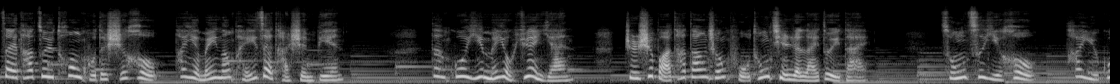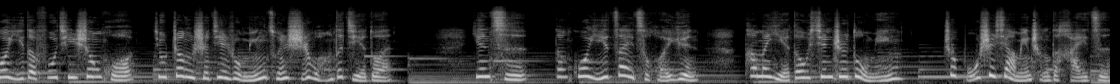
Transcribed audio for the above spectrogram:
在他最痛苦的时候，他也没能陪在他身边，但郭姨没有怨言，只是把他当成普通亲人来对待。从此以后，他与郭姨的夫妻生活就正式进入名存实亡的阶段。因此，当郭姨再次怀孕，他们也都心知肚明，这不是夏明成的孩子。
